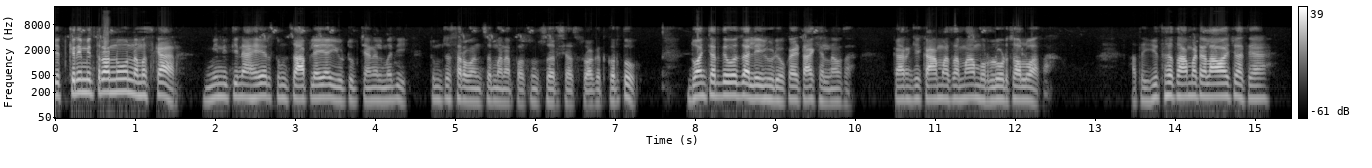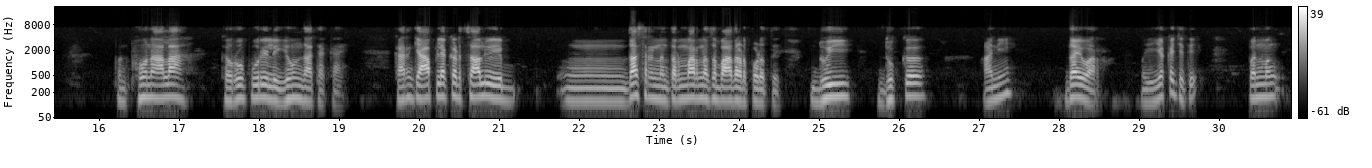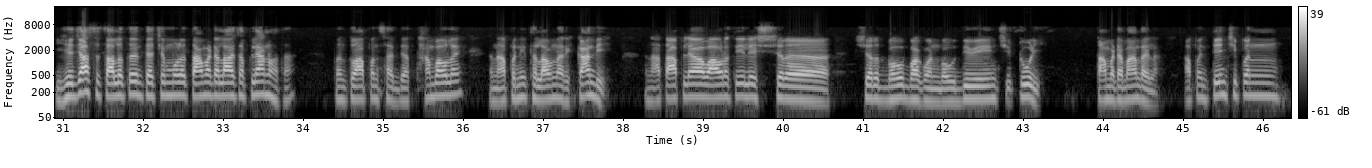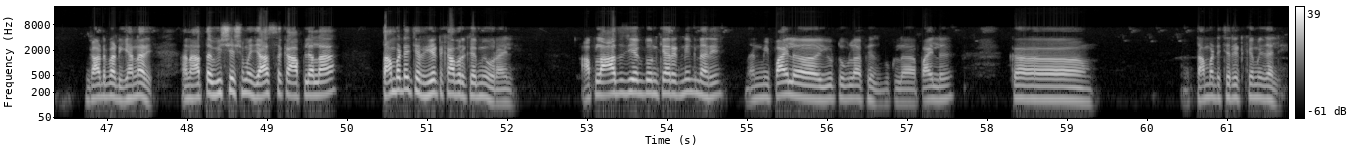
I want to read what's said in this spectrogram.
शेतकरी मित्रांनो नमस्कार. मी नितीन आहेर तुमचं आपल्या या यूट्यूब चॅनलमध्ये तुमचं सर्वांचं मनापासून सरशात स्वागत करतो. दोन चार दिवस झाले व्हिडिओ काय टाकेल नव्हता कारण की कामाचा मामूर लोड चालू होता. आता इथं टमाट्या लावायच्या होत्या पण फोन आला का रोप उरेले घेऊन जात्या काय? कारण की आपल्याकडं चालू आहे दसऱ्यानंतर मरणाचं बादाड पडत आहे धुई धुक्क आणि दैवार. म्हणजे एकच आहे ते. पण मग हे जास्त चालत त्याच्यामुळं टमाटा लावायचा प्लॅन होता. पण तो आपण सध्या थांबवलाय आणि आपण इथं लावणारे कांदे. आणि आता आपल्या वावरात येईल शर शरद भाऊ भगवान भाऊ दिवे यांची टोळी तांबट्या बांधायला. आपण त्यांची पण गाठबाट घेणार आहे. आणि आता विशेष म्हणजे असं का आपल्याला तांबट्याचे रेट का बरं कमी हो राहिले? आपला आजच एक दोन कॅरेट निघणार आहे. आणि मी पाहिलं यूट्यूबला फेसबुकला पाहिलं का टमाट्याचे रेट कमी झाले.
